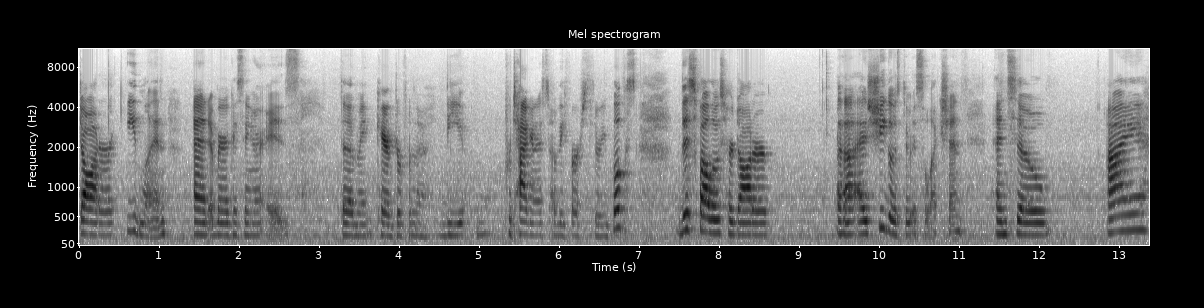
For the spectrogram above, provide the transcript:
daughter, Eadlyn, and America Singer is the main character from the, the protagonist of the first three books. This follows her daughter uh, as she goes through a selection. And so I,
